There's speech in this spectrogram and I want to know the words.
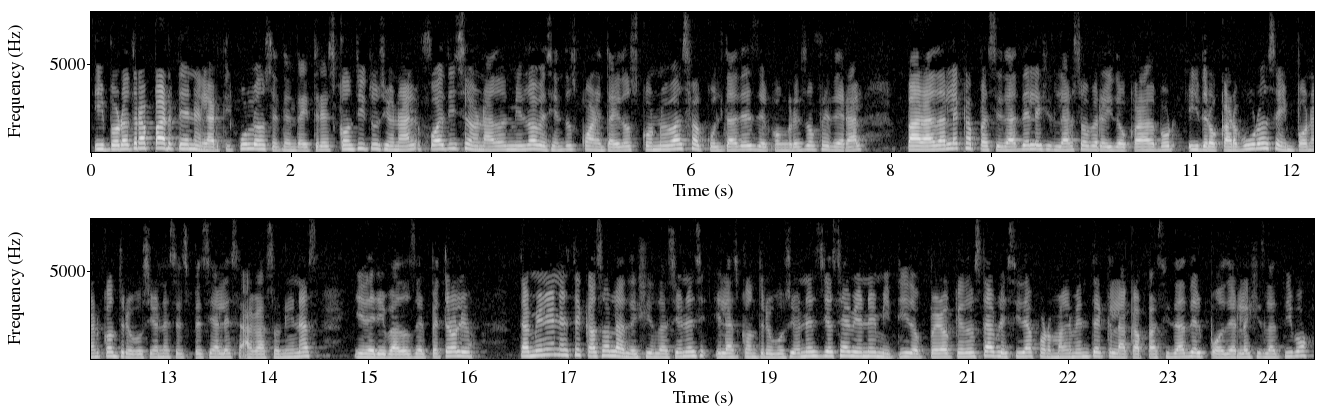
Y por otra parte, en el artículo 73 constitucional fue adicionado en 1942 con nuevas facultades del Congreso Federal para darle capacidad de legislar sobre hidrocarburos e imponer contribuciones especiales a gasolinas y derivados del petróleo. También en este caso las legislaciones y las contribuciones ya se habían emitido, pero quedó establecida formalmente la capacidad del Poder Legislativo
